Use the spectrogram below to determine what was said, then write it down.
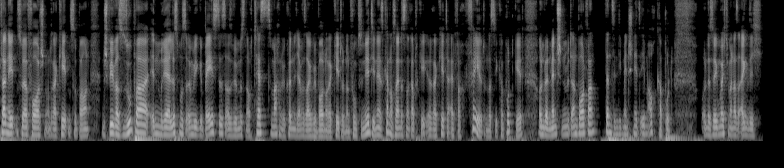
Planeten zu erforschen und Raketen zu bauen. Ein Spiel, was super im Realismus irgendwie gebased ist. Also wir müssen auch Tests machen. Wir können nicht einfach sagen, wir bauen eine Rakete und dann funktioniert die. Nee, es kann auch sein, dass eine Rakete einfach failt und dass sie kaputt geht. Und wenn Menschen mit an Bord waren, dann sind die Menschen jetzt eben auch kaputt. Und deswegen möchte man das eigentlich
